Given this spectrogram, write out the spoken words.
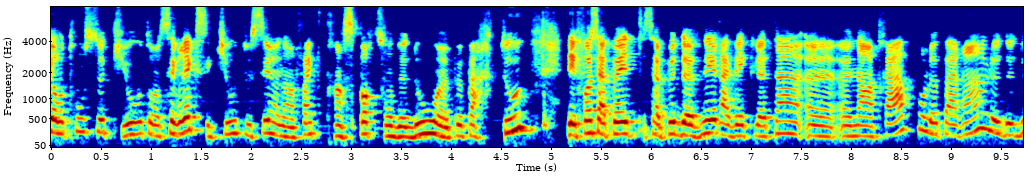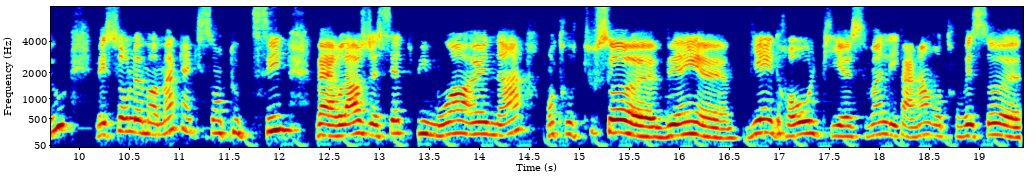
qu'on trouve ça cute. C'est vrai que c'est cute aussi, un enfant qui transporte son doudou un peu partout. Des fois, ça peut, être, ça peut devenir avec le temps un, entrave pour le parent, le doudou. Mais sur le moment, quand ils sont tout petits, vers l'âge de 7, 8 mois, 1 an, on trouve tout ça euh, bien, euh, bien drôle. Puis euh, souvent, les parents vont trouver ça euh,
